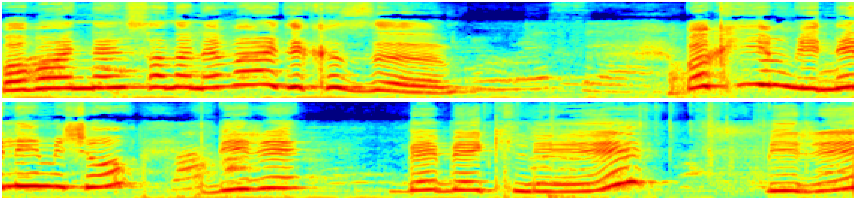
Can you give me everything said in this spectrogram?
Babaannen sana ne verdi kızım? Bakayım bir neliymiş o? Biri bebekli, biri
